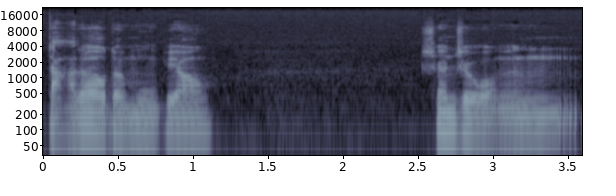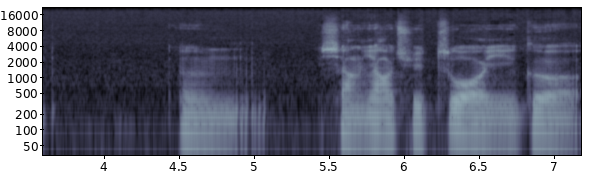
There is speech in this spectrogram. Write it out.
达到的目标，甚至我们嗯想要去做一个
